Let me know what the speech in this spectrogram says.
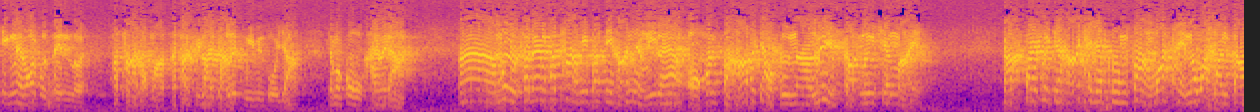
จริงแน่ร้อยเปอร์เซ็นต์เลยพระธาตุออกมากระทั่งศิลาจารึกมีเป็นตัวอย่างจะมาโกหกใครไม่ได้อ่าเมื่อแสดงพระธาตุมีปฏิหารอย่างนี้แล้ว ออกพรรษาพระเจ้าคือนารีบกลับเมืองเชียงใหม่กลับไปเพื่อจะหาชัยภูมิสร้างวัดให้นวัดลังกา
